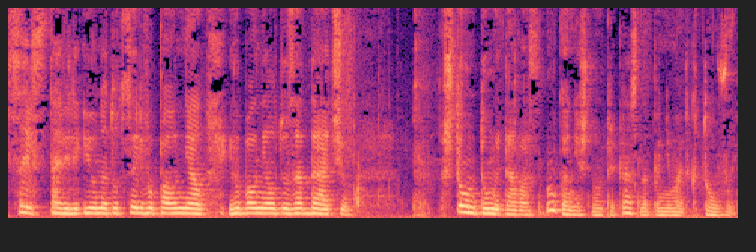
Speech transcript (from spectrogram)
цель ставили, и он эту цель выполнял, и выполнял эту задачу. Что он думает о вас? Ну, конечно, он прекрасно понимает, кто вы.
